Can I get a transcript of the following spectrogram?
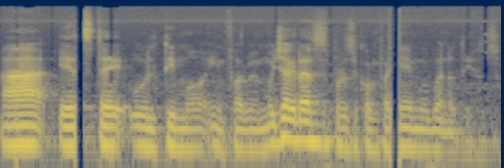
a este último informe. Muchas gracias por su compañía y muy buenos días.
